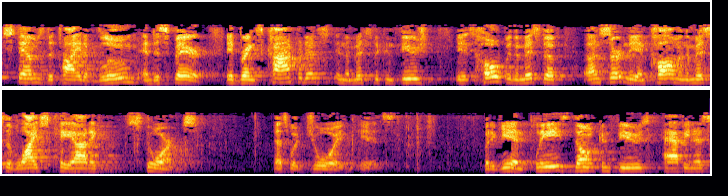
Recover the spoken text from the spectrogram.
stems the tide of gloom and despair. It brings confidence in the midst of confusion. It's hope in the midst of uncertainty and calm in the midst of life's chaotic storms. That's what joy is. But again, please don't confuse happiness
